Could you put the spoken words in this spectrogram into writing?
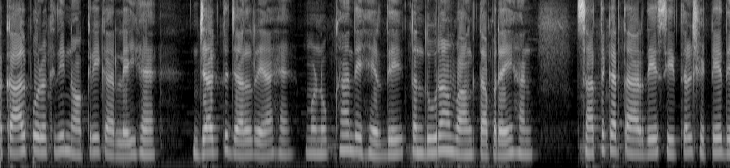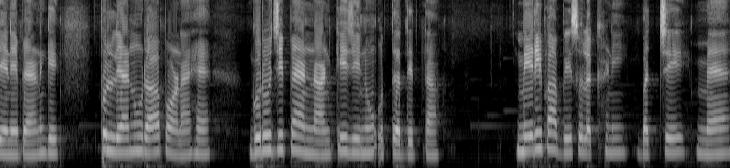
ਅਕਾਲ ਪੁਰਖ ਦੀ ਨੌਕਰੀ ਕਰ ਲਈ ਹੈ। ਜਗਤ ਜਲ ਰਿਹਾ ਹੈ। ਮਨੁੱਖਾਂ ਦੇ ਹਿਰਦੇ ਤੰਦੂਰਾਂ ਵਾਂਗ ਤਪ ਰਹੇ ਹਨ। ਸਤ ਕਰਤਾਰ ਦੇ ਸੀਤਲ ਛਿੱਟੇ ਦੇਣੇ ਪੈਣਗੇ। ਭੁੱਲਿਆਂ ਨੂੰ ਰਾਹ ਪਾਉਣਾ ਹੈ। ਗੁਰੂ ਜੀ ਭੈਣ ਨਾਨਕੀ ਜੀ ਨੂੰ ਉੱਤਰ ਦਿੱਤਾ, ਮੇਰੀ ਭਾਬੀ ਸੁਲੱਖਣੀ, ਬੱਚੇ, ਮੈਂ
